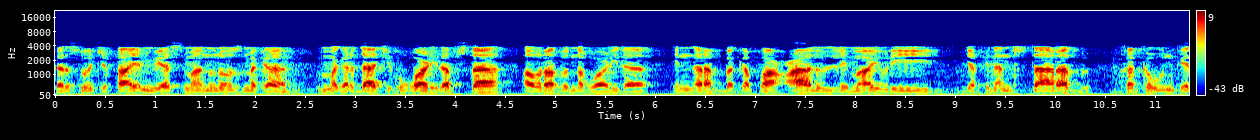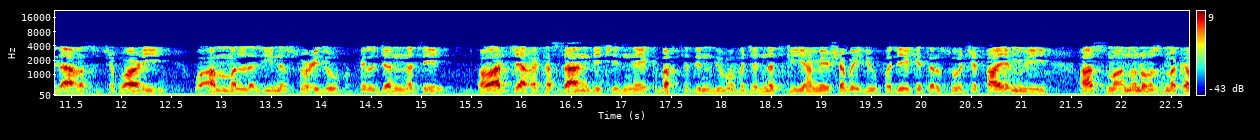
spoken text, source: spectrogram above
تر سوچ قائم وي اسمانونو او زمکه مگر دا چې وغواړي رب ستا او رب نه غواړي دا ان ربک فعال لما یرید یقینا ستا رب خکون کې دا غس چې غواړي واما الذين سعدوا ففي الجنه او ارچ هغه کسان دي چې نیک بخت دي نو دیو په جنت کې همیشه به دیو په دې کې تر څو چې قائم وي اسمانونو او زمکه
